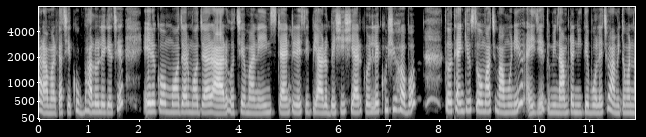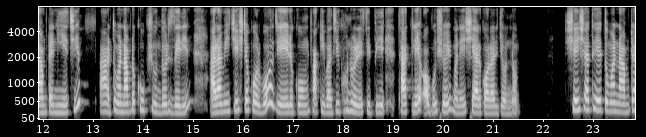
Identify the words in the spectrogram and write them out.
আর আমার কাছে খুব ভালো লেগেছে। এরকম মজার মজার আর হচ্ছে মানে ইনস্ট্যান্ট রেসিপি আরও বেশি শেয়ার করলে খুশি হব। তো থ্যাংক ইউ সো মাচ মামুনি। এই যে তুমি নামটা নিতে বলেছ, আমি তোমার নামটা নিয়েছি। আর তোমার নামটা খুব সুন্দর, জেরিন। আর আমি চেষ্টা করব যে এরকম ফাঁকিবাজি কোনো রেসিপি থাকলে অবশ্যই মানে শেয়ার করার জন্য। সেই সাথে তোমার নামটা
